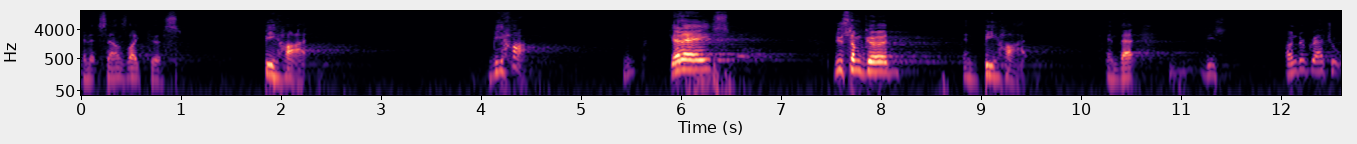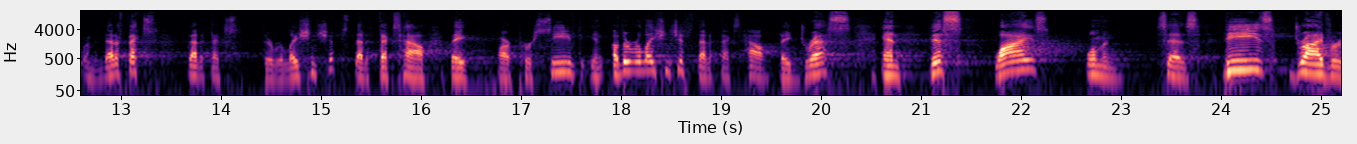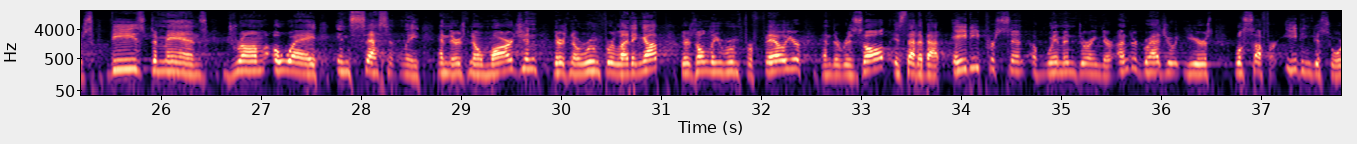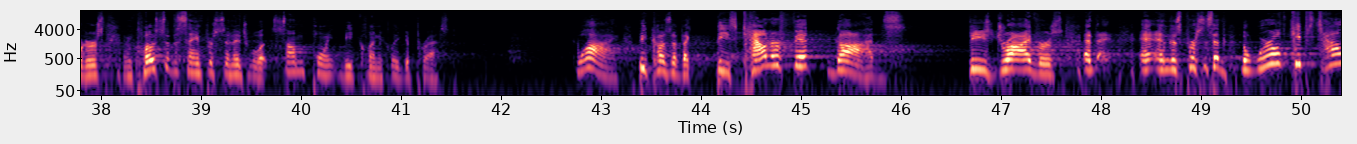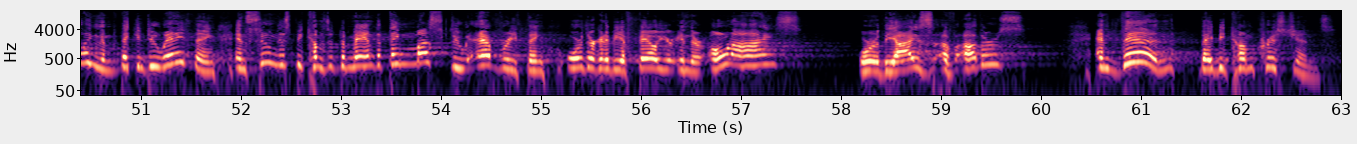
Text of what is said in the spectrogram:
and it sounds like this: Be hot. Be hot. Hmm? Get A's, do some good, and be hot. And that these undergraduate women that affects that affects their relationships, that affects how they are perceived in other relationships, that affects how they dress. And this wise woman says, These drivers, these demands drum away incessantly, and there's no margin, there's no room for letting up, there's only room for failure, and the result is that about 80% of women during their undergraduate years will suffer eating disorders, and close to the same percentage will at some point be clinically depressed. Why? Because of the, these counterfeit gods these drivers. And, and, this person said, the world keeps telling them they can do anything. And soon this becomes a demand that they must do everything, or they're going to be a failure in their own eyes or the eyes of others. And then they become Christians.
